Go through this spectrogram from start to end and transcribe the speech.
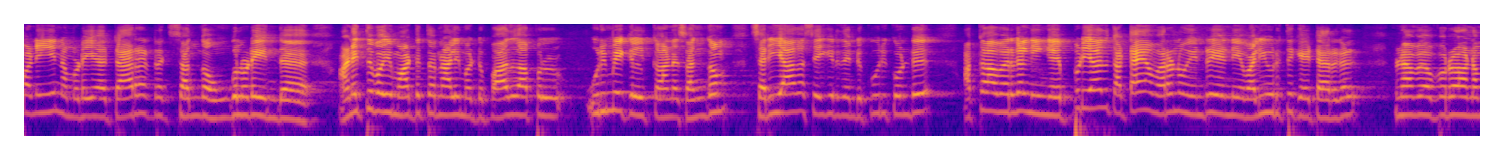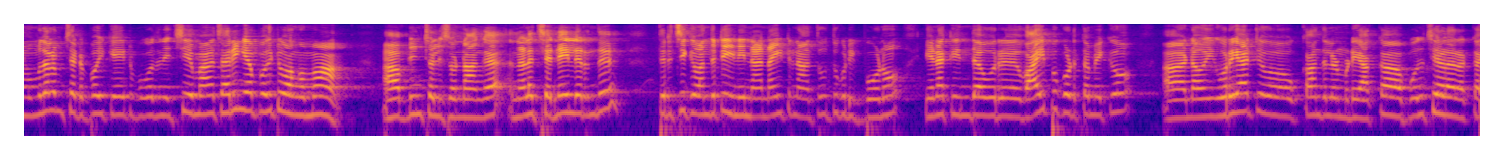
பணியை நம்முடைய டேரக்டர் சங்கம் உங்களுடைய இந்த அனைத்து வகை மாற்றுத்திறனாளி மற்றும் பாதுகாப்பு உரிமைகளுக்கான சங்கம் சரியாக செய்கிறது என்று கூறிக்கொண்டு அக்கா அவர்கள் நீங்கள் எப்படியாவது கட்டாயம் வரணும் என்று என்னை வலியுறுத்தி கேட்டார்கள். நான் அப்புறம் நம்ம முதலமைச்சர்கிட்ட போய் கேட்டு போகுது நிச்சயமாக சரிங்க போயிட்டு வாங்கம்மா அப்படின்னு சொல்லி சொன்னாங்க. அதனால் சென்னையிலேருந்து திருச்சிக்கு வந்துட்டு இனி நான் நைட்டு நான் தூத்துக்குடிக்கு போகணும். எனக்கு இந்த ஒரு வாய்ப்பு கொடுத்தமைக்கும் நான் உரையாற்று உரையாற்றி உட்கார்ந்துள்ள நம்முடைய அக்கா பொதுச்செயலாளர் அக்கா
